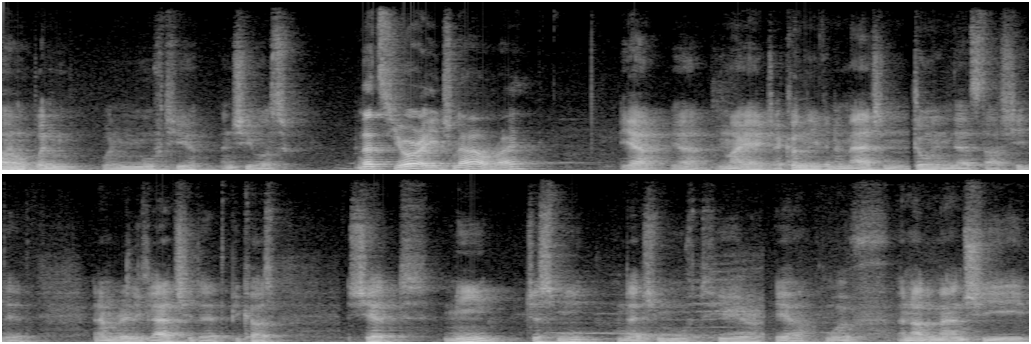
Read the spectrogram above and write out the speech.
when, when when we moved here and she was That's your age now, right? yeah yeah my age. I couldn't even imagine doing that stuff she did. And i'm really glad she did because she had me just me and then she moved here yeah with another man she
